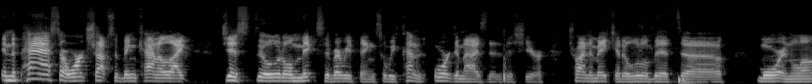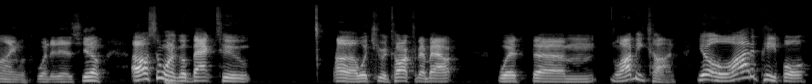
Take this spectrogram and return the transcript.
In the past, our workshops have been kind of like just a little mix of everything. So we've kind of organized it this year, trying to make it a little bit uh, more in line with what it is. You know, I also want to go back to uh, what you were talking about with um, LobbyCon. You know, a lot of people.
